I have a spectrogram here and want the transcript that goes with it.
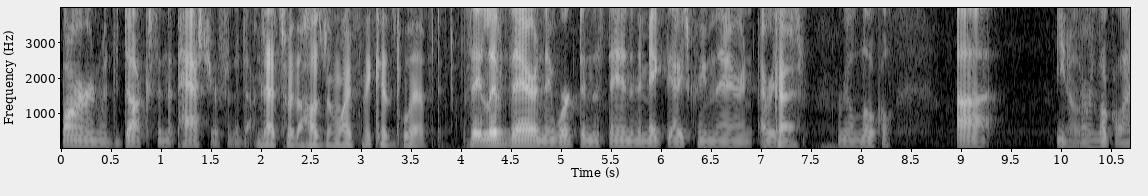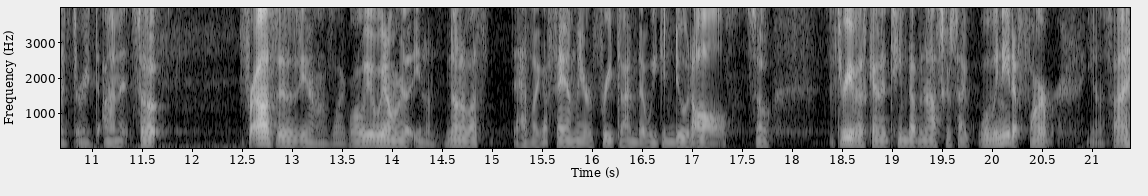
barn with the ducks and the pasture for the ducks. And that's where the husband, wife, and the kids lived. So they lived there and they worked in the stand and they make the ice cream there and everything's real local, uh, you know, or localized right on it. So for us, it was, you know, it's like, well, we, we don't really, you know, none of us have like a family or free time that we can do it all. So three of us kind of teamed up and Oscar's like, well, we need a farmer, you know, so I,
